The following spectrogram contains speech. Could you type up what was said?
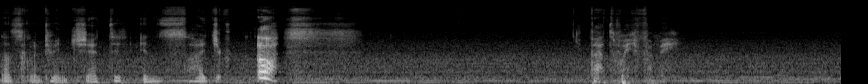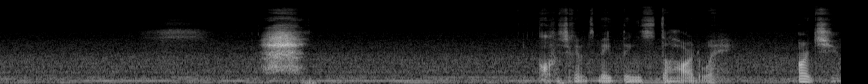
That's going to inject it inside your. Ugh! That's way for me. Of course, you're going to make things the hard way, aren't you?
